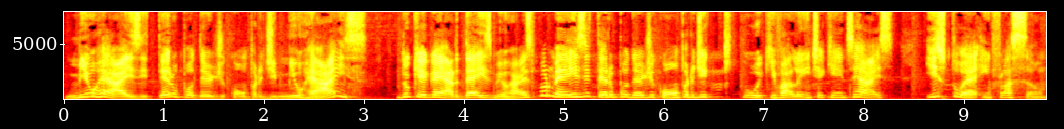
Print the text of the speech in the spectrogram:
mil reais e ter o poder de compra de mil reais do que ganhar 10 mil reais por mês e ter o poder de compra de o equivalente a 500 reais. Isto é inflação.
